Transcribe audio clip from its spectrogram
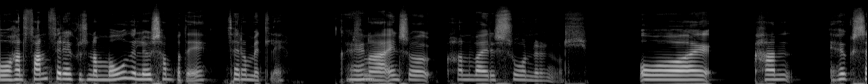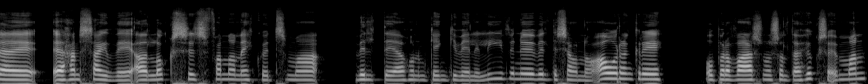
Og hann fann fyrir eitthvað svona móðulegu sambandi þeirra á milli. Okay. svona eins og hann væri sonurinnar og hann hugsaði, eða hann sagði að loksins fann hann eitthvað sem að vildi að honum gengi vel í lífinu, vildi sjá hann á árangri og bara var svona svolítið að hugsa um hann.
